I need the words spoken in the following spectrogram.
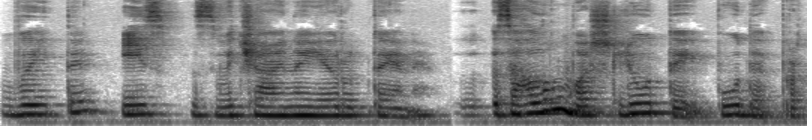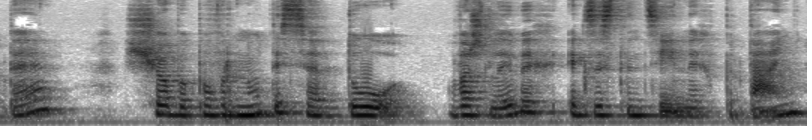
вийти із звичайної рутини. Загалом ваш лютий буде про те, щоб повернутися до важливих екзистенційних питань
